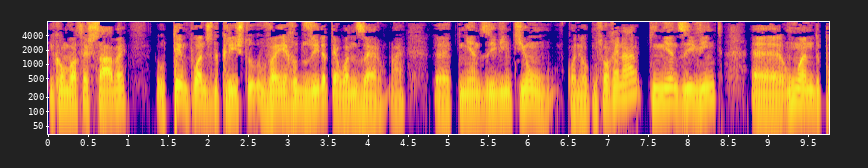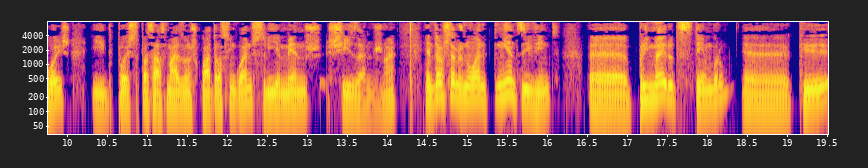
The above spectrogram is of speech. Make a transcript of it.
e como vocês sabem, o tempo antes de Cristo vem a reduzir até o ano zero, não é? 521, eh, quando ele começou a reinar, 520, uh, eh, um ano depois, e depois se passasse mais uns 4 ou 5 anos, seria menos X anos, não é? Então estamos no ano 520, uh, 1 de setembro, uh, que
